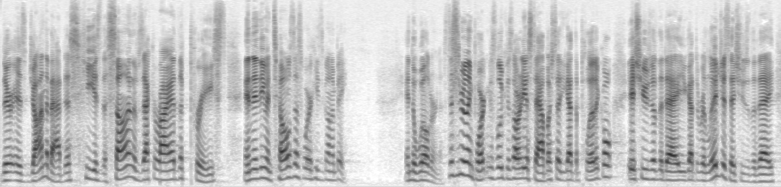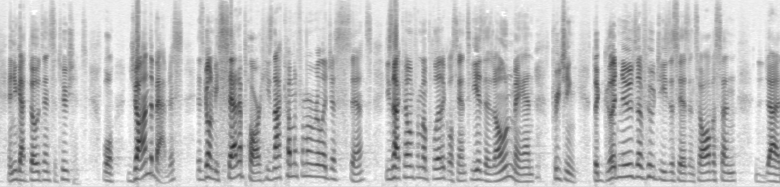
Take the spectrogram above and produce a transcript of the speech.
there is John the Baptist. He is the son of Zechariah the priest, and it even tells us where he's going to be in the wilderness. This is really important because Luke has already established that you got the political issues of the day, you got the religious issues of the day, and you got those institutions. Well, John the Baptist is going to be set apart. He's not coming from a religious sense, he's not coming from a political sense. He is his own man preaching the good news of who Jesus is. And so all of a sudden, uh,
